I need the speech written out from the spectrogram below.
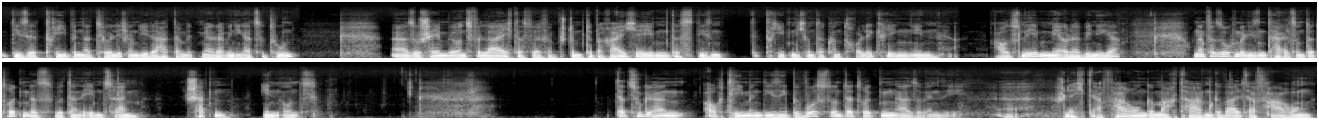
diese Triebe natürlich und jeder hat damit mehr oder weniger zu tun, äh, so schämen wir uns vielleicht, dass wir für bestimmte Bereiche eben das, diesen Trieb nicht unter Kontrolle kriegen, ihn ausleben, mehr oder weniger. Und dann versuchen wir diesen Teil zu unterdrücken. Das wird dann eben zu einem Schatten in uns. Dazu gehören auch Themen, die Sie bewusst unterdrücken, also wenn Sie äh, schlechte Erfahrungen gemacht haben, Gewalterfahrungen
